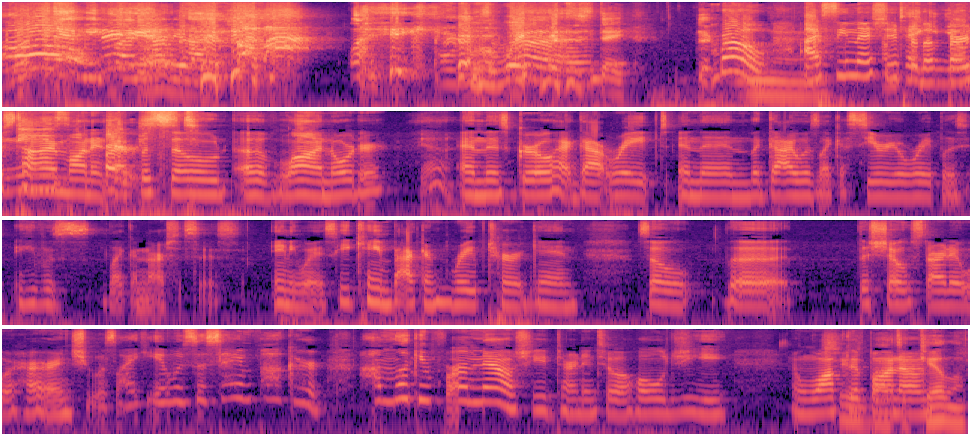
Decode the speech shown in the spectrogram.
at me funny, I'll be like, like, wait for this day. Bro, Man. I seen that shit for the first time on an first. episode of Law and Order. yeah. And this girl had got raped, and then the guy was like a serial rapist. He was like a narcissist. Anyways, he came back and raped her again. So the the show started with her, and she was like, "It was the same fucker. I'm looking for him now." She turned into a whole G and walked She was up about on to him. kill him.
